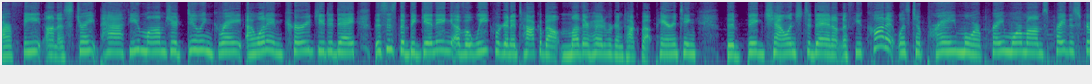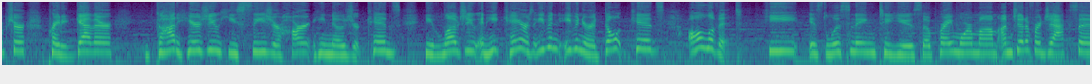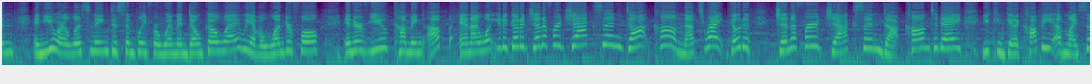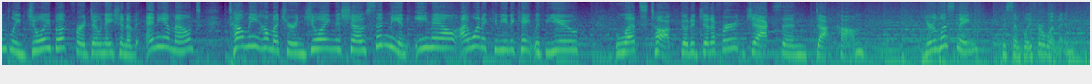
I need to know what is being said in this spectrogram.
our feet on a straight path. You moms, you're doing great. I want to encourage you today. This is the beginning of a week. We're going to talk about motherhood. We're going to talk about parenting. The big challenge today, I don't know if you caught it, was to pray more. Pray more, moms. Pray the scripture. Pray together. God hears you. He sees your heart. He knows your kids. He loves you and he cares. Even even your adult kids, all of it. He is listening to you. So pray more, Mom. I'm Jennifer Jackson, and you are listening to Simply for Women. Don't go away. We have a wonderful interview coming up, and I want you to go to jenniferjackson.com. That's right. Go to jenniferjackson.com today. You can get a copy of my Simply Joy book for a donation of any amount. Tell me how much you're enjoying the show. Send me an email. I want to communicate with you. Let's talk. Go to jenniferjackson.com. You're listening to Simply for Women.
